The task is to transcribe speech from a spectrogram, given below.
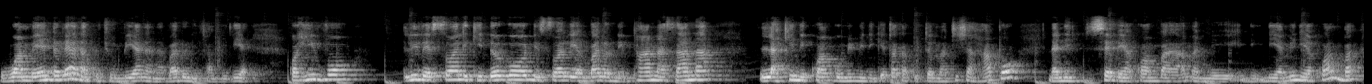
wameendelea na kuchumbiana na bado ni familia. Kwa hivyo lile swali kidogo ni swali ambalo ni pana sana, lakini kwangu mimi ningetaka kutamatisha hapo na niseme ya kwamba ama niamini ni, ni ya kwamba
